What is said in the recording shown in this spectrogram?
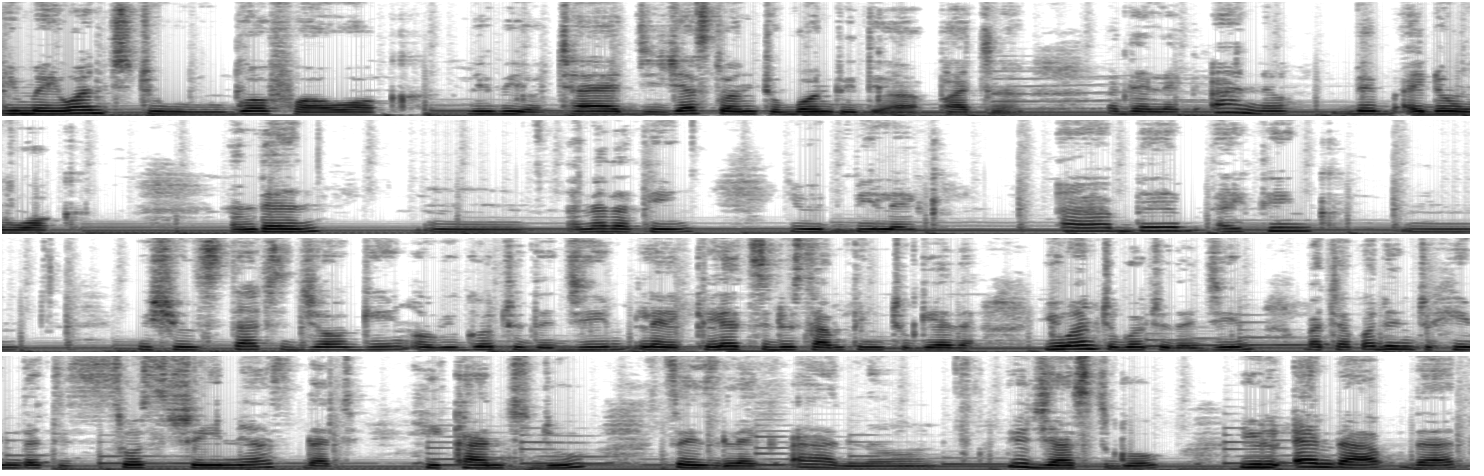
you may want to go for a walk. Maybe you're tired, you just want to bond with your partner, but they're like, ah, no, babe, I don't walk. And then mm, another thing, you would be like, ah, babe, I think mm, we should start jogging or we go to the gym. Like, let's do something together. You want to go to the gym, but according to him, that is so strenuous that he can't do. So he's like, ah, no, you just go. You'll end up that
